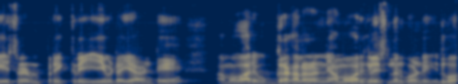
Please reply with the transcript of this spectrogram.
చేసినటువంటి ప్రక్రియ ఏమిటయ్యా అంటే అమ్మవారి ఉగ్రకళని అమ్మవారు గెలిచిందనుకోండి ఇదిగో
